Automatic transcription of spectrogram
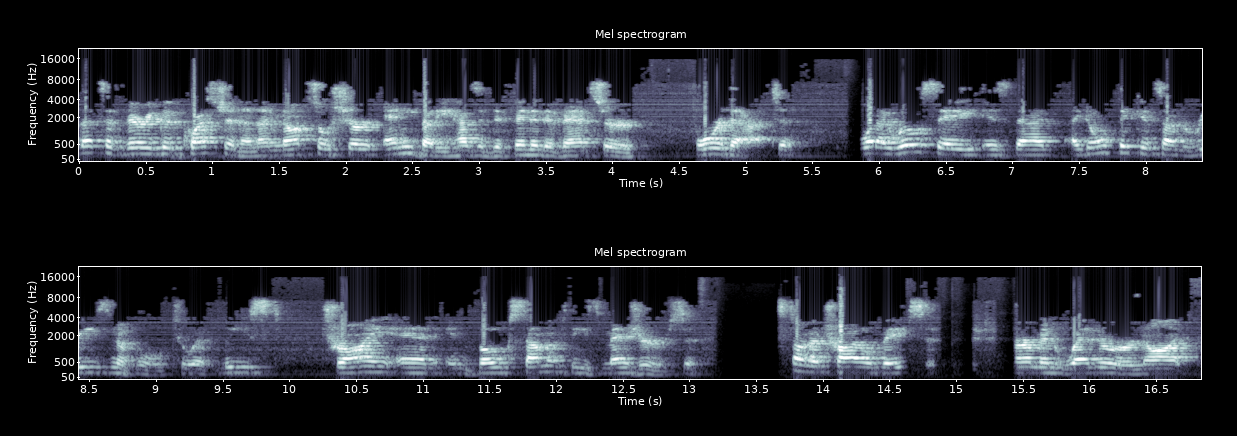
That's a very good question, and I'm not so sure anybody has a definitive answer for that. What I will say is that I don't think it's unreasonable to at least try and invoke some of these measures on a trial basis to determine whether or not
